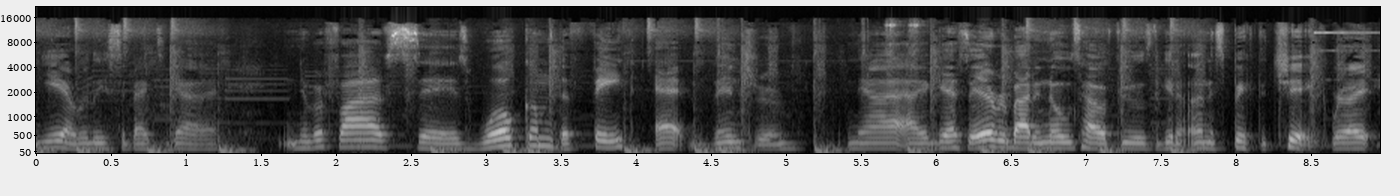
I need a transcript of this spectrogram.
yeah, release it back to God. Number five says, Welcome the faith adventure. Now, I guess everybody knows how it feels to get an unexpected check, right?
